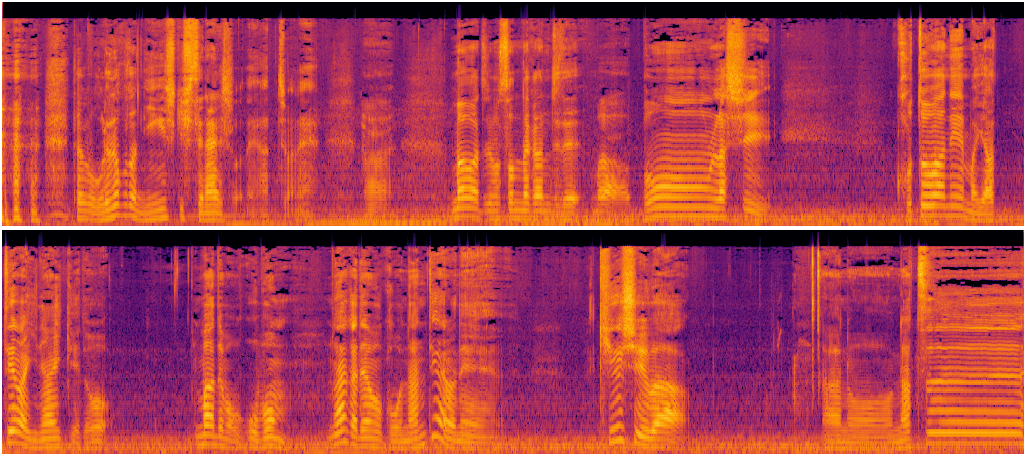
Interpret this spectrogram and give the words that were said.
多分俺のことは認識してないでしょうね、あっちはね。はい。まあまあでもそんな感じで、まあ、ボーンらしいことはね、まあやってはいないけど、まあでもお盆。なんかでもこう、なんてやろうね、九州は、あの、夏、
